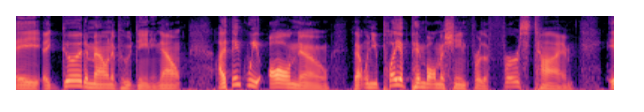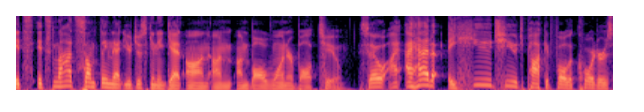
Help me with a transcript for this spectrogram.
a a good amount of Houdini. Now I think we all know that when you play a pinball machine for the first time, it's it's not something that you're just going to get on, on on ball one or ball two. So I, I, had a huge, huge pocket full of quarters,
